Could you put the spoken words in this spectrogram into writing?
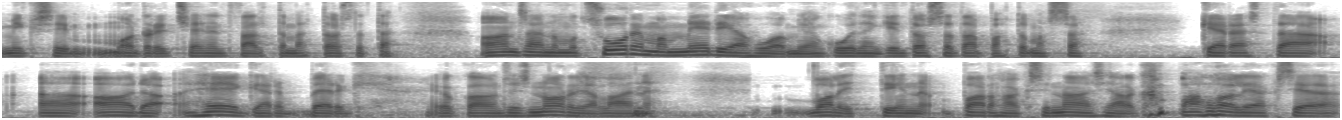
miksi Modric ei nyt välttämättä olisi tätä ansainnut, mutta suurimman mediahuomion kuitenkin tuossa tapahtumassa kerästää Aada Hegerberg, joka on siis norjalainen, valittiin parhaaksi naisjalkapalloilijaksi ja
